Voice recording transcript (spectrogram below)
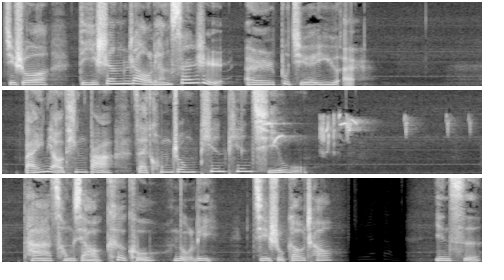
据说笛声绕梁三日而不绝于耳。百鸟听罢，在空中翩翩起舞。他从小刻苦努力，技术高超，因此。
